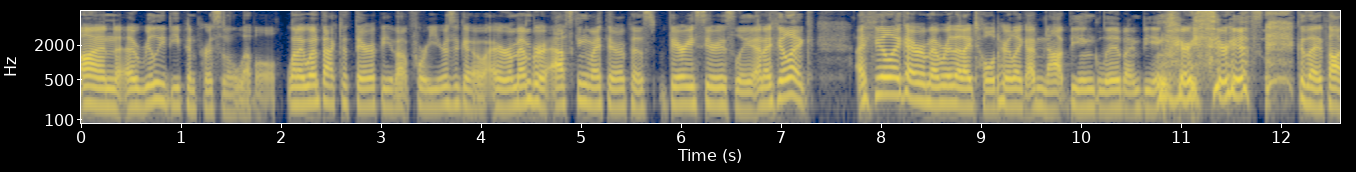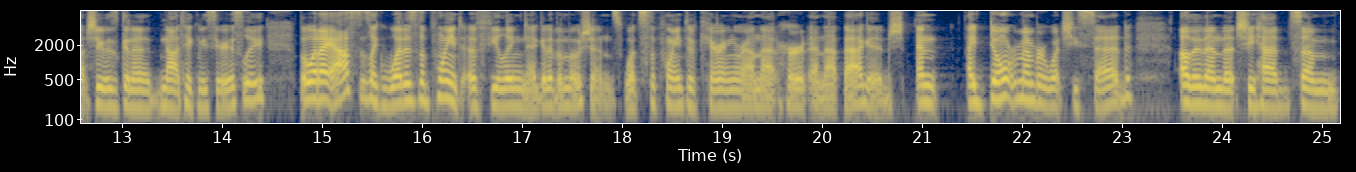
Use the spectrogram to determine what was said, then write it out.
on a really deep and personal level. When I went back to therapy about four years ago, I remember asking my therapist very seriously, and I feel like I feel like I remember that I told her like I'm not being glib, I'm being very serious because I thought she was gonna not take me seriously. But what I asked is like, what is the point of feeling negative emotions? What's the point of carrying around that hurt and that baggage? And I don't remember what she said, other than that she had some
